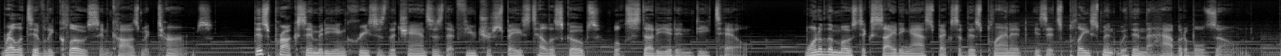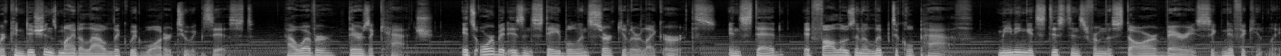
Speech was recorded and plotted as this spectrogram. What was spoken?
relatively close in cosmic terms. This proximity increases the chances that future space telescopes will study it in detail. One of the most exciting aspects of this planet is its placement within the habitable zone, where conditions might allow liquid water to exist. However, there's a catch. Its orbit isn't stable and circular like Earth's. Instead, it follows an elliptical path, meaning its distance from the star varies significantly.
